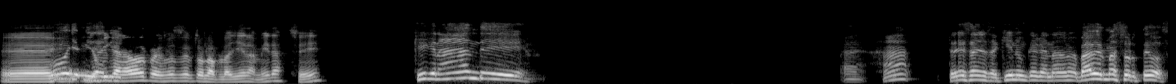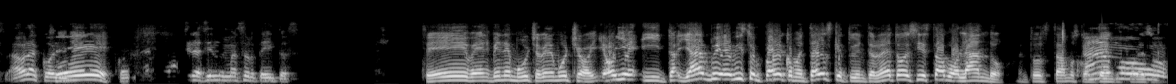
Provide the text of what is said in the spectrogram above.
Eh, Oye, yo fui ganador, pero no acepto la playera, mira, sí. ¡Qué grande! Ajá. Tres años aquí, nunca he ganado Va a haber más sorteos. Ahora con, sí. vamos a ir haciendo más sorteitos. Sí, viene, mucho, viene mucho. oye, y ya he visto un par de comentarios que tu internet todo sí está volando. Entonces estamos contentos por eso.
